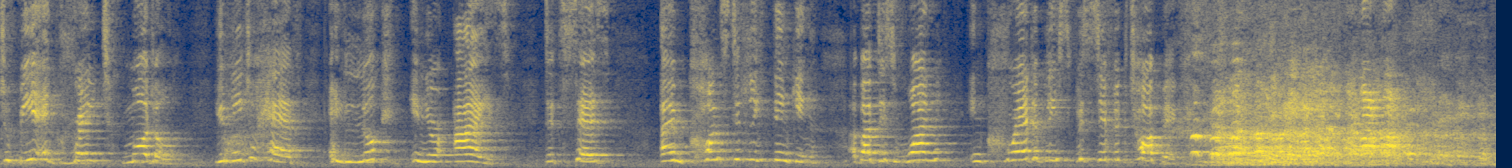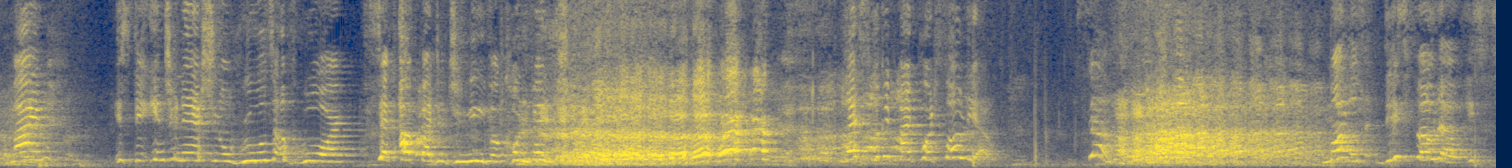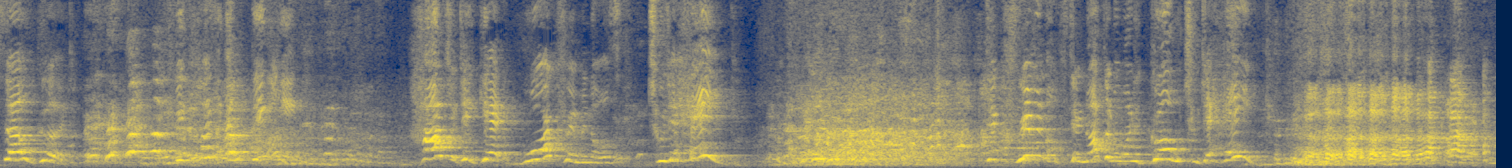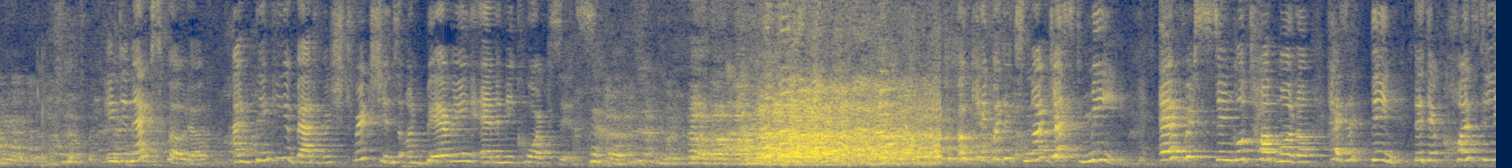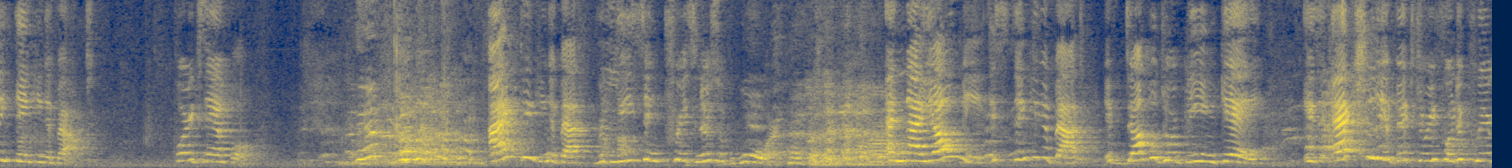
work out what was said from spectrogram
to be a great model, you need to have a look in your eyes that says, I am constantly thinking about this one incredibly specific topic. Mine is the international rules of war set up by the Geneva Convention. Let's look at my portfolio. So, models, this photo is so good because I'm thinking, how did they get war criminals to The Hague? They're criminals. They're not going to want to go to The Hague. In the next photo, I'm thinking about restrictions on burying enemy corpses. okay, but it's not just me. Every single top model has a thing that they're constantly thinking about. For example, I'm thinking about releasing prisoners of war. And Naomi is thinking about if Dumbledore being gay is actually a victory for the queer.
